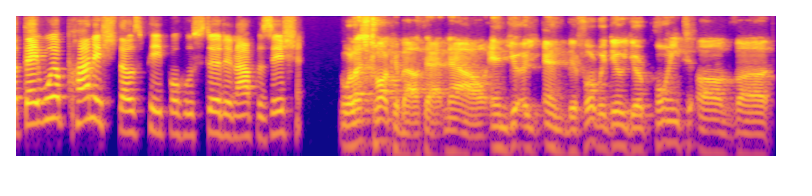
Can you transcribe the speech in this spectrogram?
but they will punish those people who stood in opposition. Well, let's talk about that now. And you, and before we do, your point of uh,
